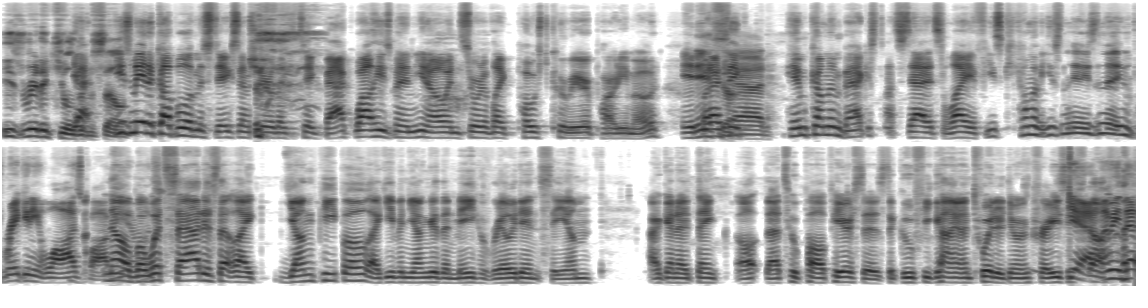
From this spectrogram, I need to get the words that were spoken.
he's ridiculed Yeah, himself. he's made a couple of mistakes. I'm sure, like to take back while he's been, you know, in sort of like post career party mode. It is But I is think him coming back, it's not sad. It's life. He's coming. He's he's he didn't break any laws, Bob. No, but what's sad is that like young people, like even younger than me, who really didn't see him, are gonna think, "Oh, that's who Paul Pierce is, the goofy guy on Twitter doing crazy Yeah, stuff." I mean that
